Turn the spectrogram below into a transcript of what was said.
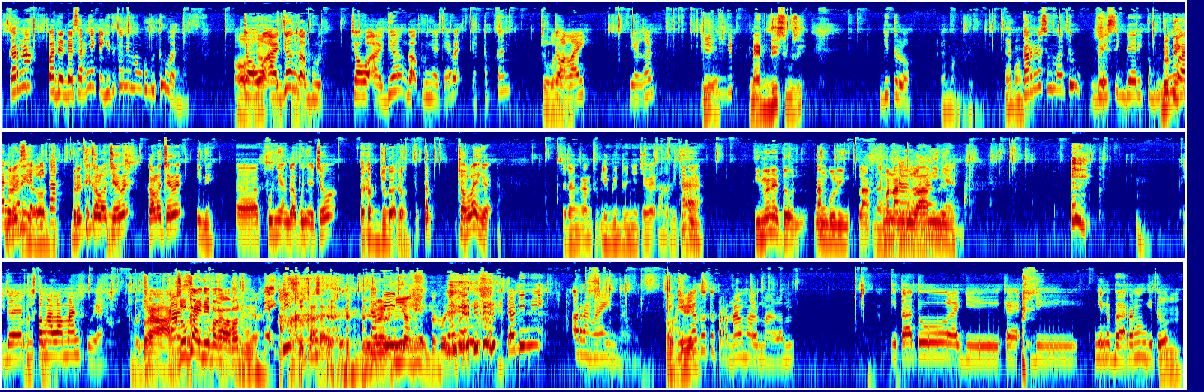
karena pada dasarnya kayak gitu kan emang kebutuhan. Oh, cowok ya. aja nggak but, cowok aja nggak punya cewek, tetep kan colai, ya kan? Iya. Medis itu sih. Gitu loh. Emang sih. Emang. Karena semua itu basic dari Berarti kebutuhan. berarti Mas, ketika berarti kalau cewek kalau cewek ini eh, punya nggak punya cowok tetap juga dong tetap colek nggak? sedangkan libidonya cewek kan lebih tinggi Hah. Gimana tuh la- Nangguling. menanggulanginya? dari pengalamanku ya. Wah, suka ini pengalamanmu. Ya, gitu. Suka saya. Tapi yang ini tapi ini orang lain mas. Oke. Jadi aku tuh pernah malam-malam kita tuh lagi kayak di nginep bareng gitu. Hmm.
